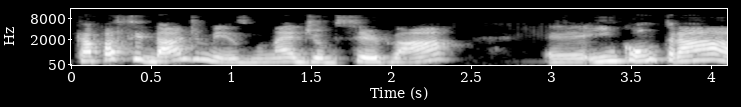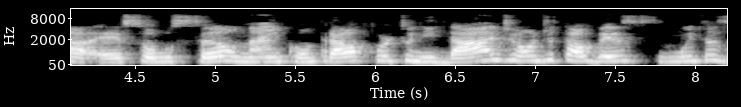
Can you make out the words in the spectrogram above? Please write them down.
capacidade mesmo, né, de observar é, encontrar é, solução, né, encontrar oportunidade onde talvez muitas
